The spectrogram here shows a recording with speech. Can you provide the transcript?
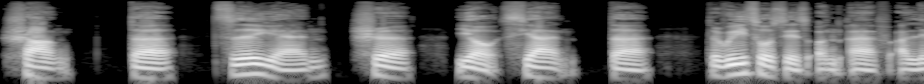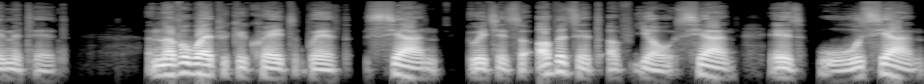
上的资源是有限的。The resources on Earth are limited. Another word we could create with 限 which is the opposite of 有限, is 无限.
